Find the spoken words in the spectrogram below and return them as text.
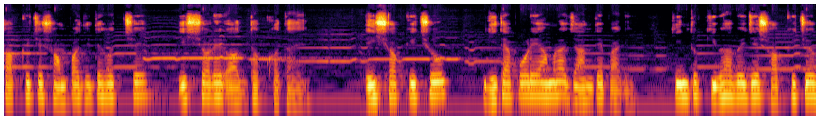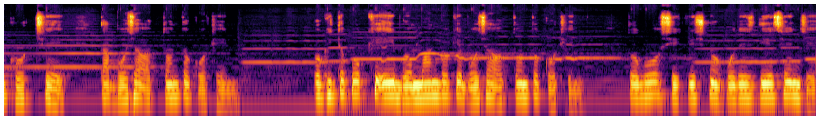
সব কিছু সম্পাদিত হচ্ছে ঈশ্বরের অধ্যক্ষতায়। এই সব কিছু গীতা পড়ে আমরা জানতে পারি, কিন্তু কীভাবে যে সব কিছু ঘটছে তা বোঝা অত্যন্ত কঠিন। প্রকৃতপক্ষে এই ব্রহ্মাণ্ডকে বোঝা অত্যন্ত কঠিন। তবুও শ্রীকৃষ্ণ উপদেশ দিয়েছেন যে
